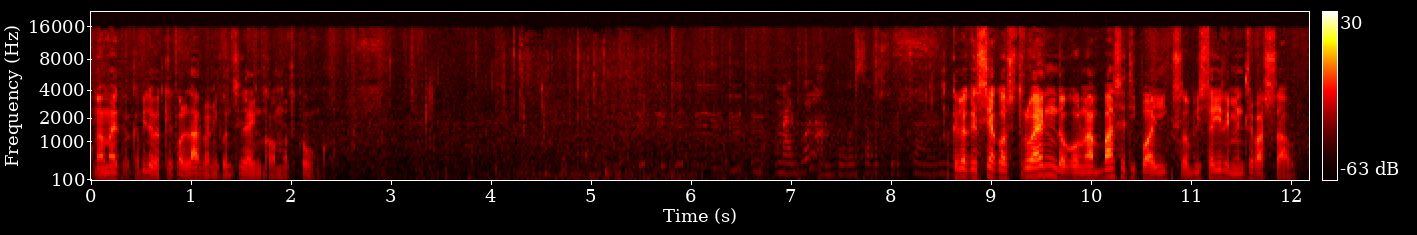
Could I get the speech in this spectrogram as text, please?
Non ho mai capito perché con l'arma mi considera incomodo. Comunque. Ma è volante questa costruzione? Credo che stia costruendo con una base tipo AX. L'ho vista ieri mentre passavo.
